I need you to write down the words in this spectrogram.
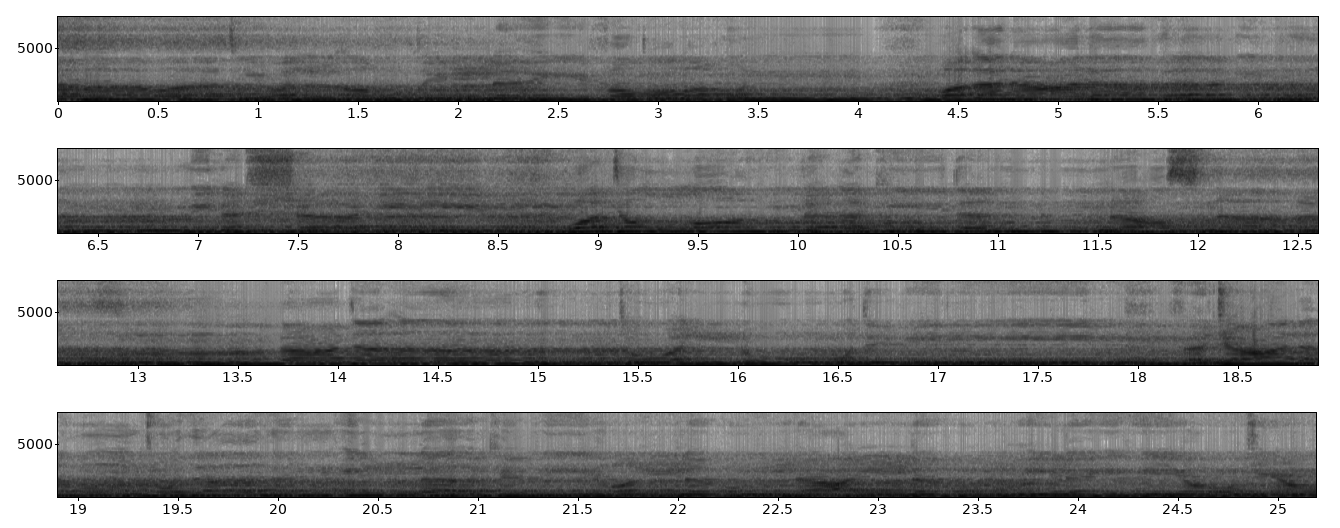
السماوات والأرض الذي فطرهن وأنا على ذلك من الشاهدين. وتالله لأكيدن أصنامكم بعد أن تولوا مدبرين. فجعلهم جذاذا إلا كبيرا لهم لعلهم إليه يرجعون.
